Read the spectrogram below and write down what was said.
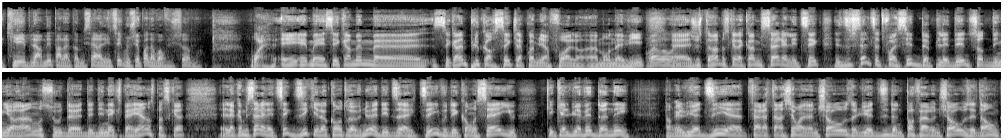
qu'il est blâmé par la commissaire à l'éthique. Je me souviens pas d'avoir vu ça, moi. Ouais, et, et- mais c'est quand même euh, c'est quand même plus corsé que la première fois là, à mon avis. Ouais, ouais, ouais. Euh, justement parce que la commissaire à l'éthique, c'est difficile cette fois-ci de plaider une sorte d'ignorance ou de d'inexpérience parce que la commissaire à l'éthique dit qu'elle a contrevenu à des directives ou des conseils qu- qu'elle lui avait donnés. Donc, elle lui a dit euh, de faire attention à une chose, elle lui a dit de ne pas faire une chose, et donc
